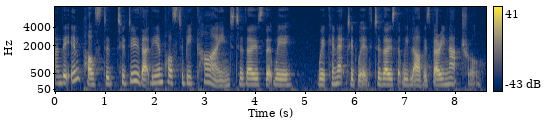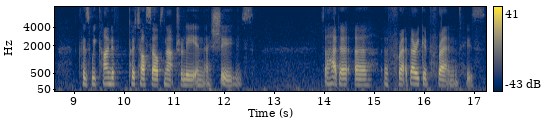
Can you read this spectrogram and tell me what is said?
And the impulse to, to do that, the impulse to be kind to those that we, we're connected with, to those that we love, is very natural because we kind of put ourselves naturally in their shoes. So I had a, a, a very good friend who's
